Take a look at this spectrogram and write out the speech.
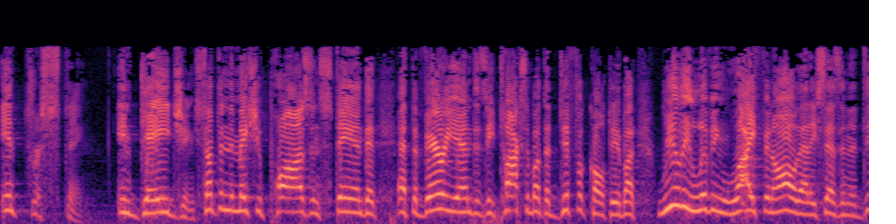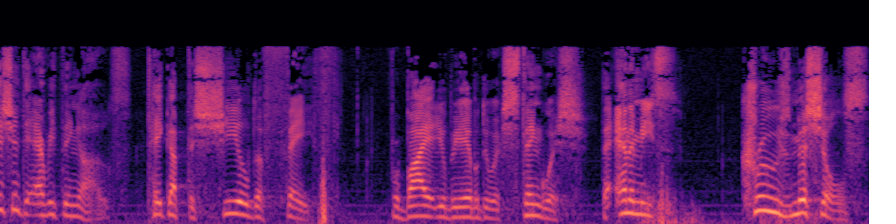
interesting engaging, something that makes you pause and stand that at the very end as he talks about the difficulty, about really living life and all that, he says, in addition to everything else, take up the shield of faith, for by it you'll be able to extinguish the enemy's cruise missiles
